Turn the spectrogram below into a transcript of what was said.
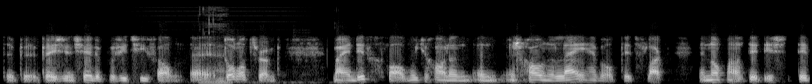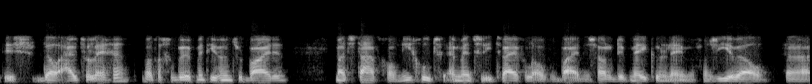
de presidentiële positie van ja. Donald Trump. Maar in dit geval moet je gewoon een, een, een schone lei hebben op dit vlak. En nogmaals, dit is, dit is wel uit te leggen wat er gebeurt met die Hunter Biden. Maar het staat gewoon niet goed. En mensen die twijfelen over Biden zouden dit mee kunnen nemen van zie je wel, uh,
